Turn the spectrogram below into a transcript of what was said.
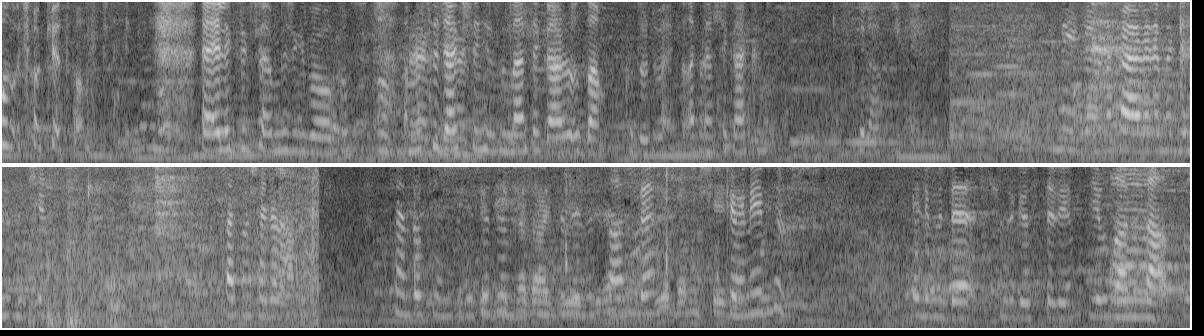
oldu çok kötü oldu çok kötü. E, Elektrik çarpmış gibi oldum. Ama sıcak şey yüzünden tekrar uzam kudurdu ve yanaklarım tekrar kırmızı. Birazcık. Ne yiyeceğimize karar veremediğimiz için saçma şeyler aldık. Kendi okeyimizi getirdiğimiz için istediğimiz saatte şey görünebiliyoruz. Elimi de şimdi göstereyim. Yavuz abi sağ olsun.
